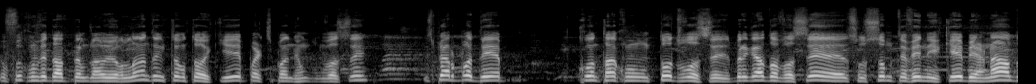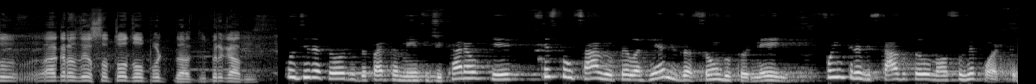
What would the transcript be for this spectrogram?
eu fui convidado pela Yolanda, então estou aqui participando junto com você. Espero poder contar com todos vocês. Obrigado a você, Sussumo TV Nikkei, Bernardo. Agradeço a toda a oportunidade. Obrigado. O diretor do departamento de karaokê, responsável pela realização do torneio, foi entrevistado pelo nosso repórter.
